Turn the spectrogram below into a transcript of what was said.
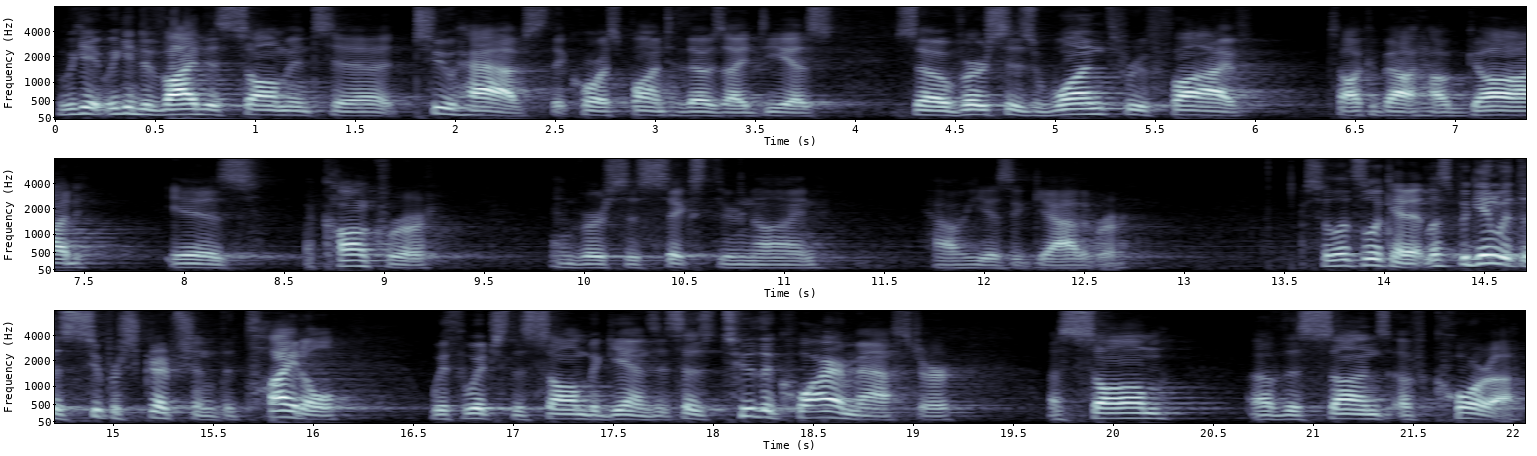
We can, we can divide this psalm into two halves that correspond to those ideas. So, verses 1 through 5 talk about how God is a conqueror, and verses 6 through 9, how he is a gatherer. So let's look at it. Let's begin with the superscription, the title with which the psalm begins. It says, To the choir master, a psalm of the sons of Korah.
